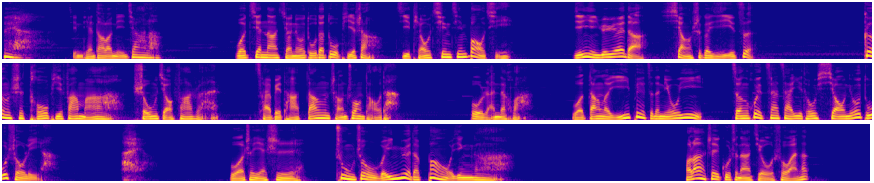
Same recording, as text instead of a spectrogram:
哎呀，今天到了你家了，我见那小牛犊的肚皮上几条青筋暴起，隐隐约约的像是个椅字。”更是头皮发麻，手脚发软，才被他当场撞倒的。不然的话，我当了一辈子的牛医，怎会栽在一头小牛犊手里呀？哎呀，我这也是助纣为虐的报应啊！好了，这故事呢就说完了。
